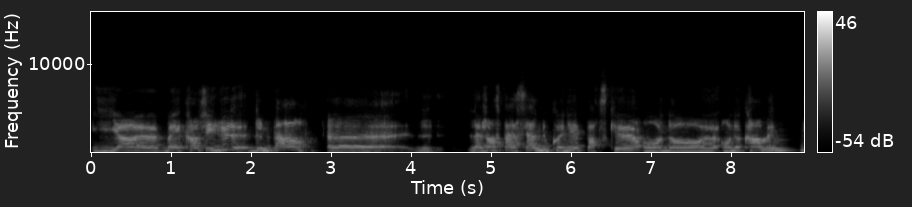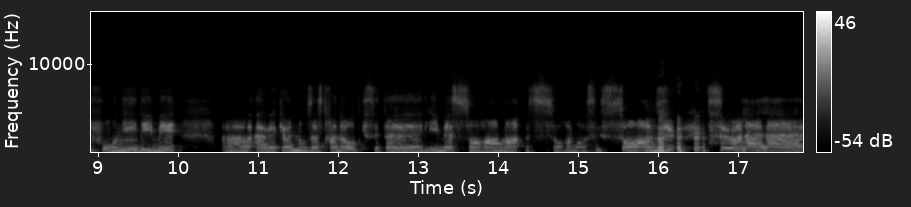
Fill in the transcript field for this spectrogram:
Il y a, heu, ben, quand j'ai lu d'une part, l'agence spatiale nous connaît parce qu'on a, on a quand même fourni des mets, avec un de nos astronautes qui s'était les mets se sont sont ramassés, sont rendus sur la la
